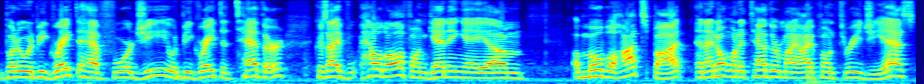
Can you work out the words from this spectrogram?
but it would be great to have 4G. It would be great to tether because I've held off on getting a um, a mobile hotspot, and I don't want to tether my iPhone 3GS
